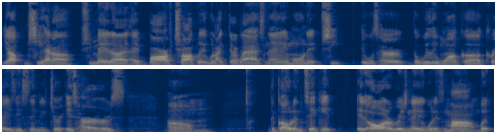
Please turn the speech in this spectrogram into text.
yep, she had a she made a, a bar of chocolate with like their last name on it. She it was her the Willy Wonka crazy signature is hers. Um, the golden ticket it all originated with his mom but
